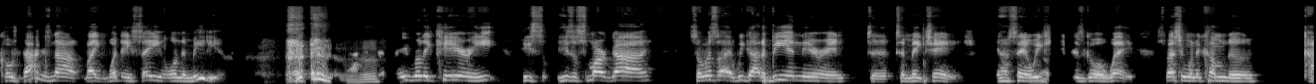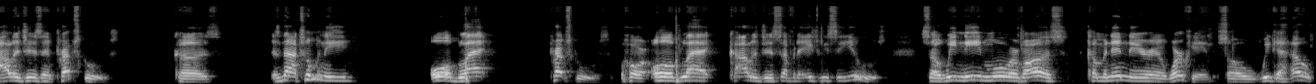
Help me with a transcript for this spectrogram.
Coach Doc is not like what they say on the media. mm-hmm. They really care. He he's he's a smart guy. So it's like we got to be in there and to to make change. You know what I'm saying? We can't just go away, especially when it comes to colleges and prep schools because there's not too many all black prep schools or all black colleges except for the HBCUs. So we need more of us coming in there and working so we can help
